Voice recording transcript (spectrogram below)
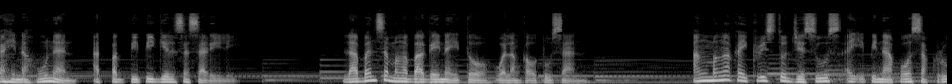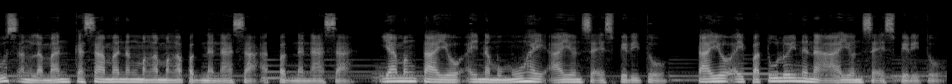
kahinahunan, at pagpipigil sa sarili. Laban sa mga bagay na ito, walang kautusan. Ang mga kay Kristo Jesus ay ipinako sa krus ang laman kasama ng mga mga pagnanasa at pagnanasa. Yamang tayo ay namumuhay ayon sa Espiritu, tayo ay patuloy na naayon sa Espiritu.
